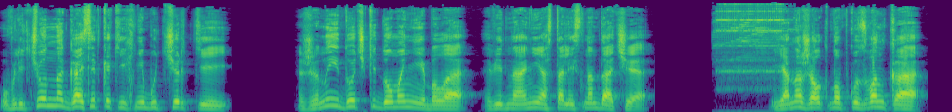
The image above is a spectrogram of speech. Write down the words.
Увлеченно гасит каких-нибудь чертей. Жены и дочки дома не было, видно, они остались на даче. Я нажал кнопку звонка,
